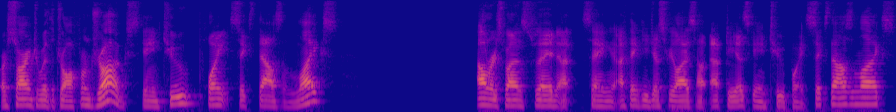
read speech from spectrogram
or starting to withdraw from drugs, getting 2.6 thousand likes. Alan responds saying, uh, saying, I think he just realized how FD is getting 2.6 thousand likes,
